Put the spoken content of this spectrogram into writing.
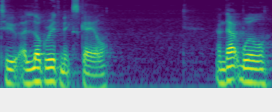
to a logarithmic scale. And that will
